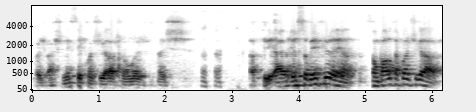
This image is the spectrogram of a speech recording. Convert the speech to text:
hoje, acho nem sei quantos graus estão hoje, mas tá frio. Ah, eu sou bem friorento. São Paulo está quantos graus?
